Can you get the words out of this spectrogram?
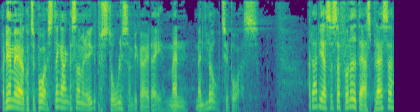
Og det her med at gå til bords, dengang der sad man jo ikke på stole, som vi gør i dag. Man, man lå til bords. Og der har de altså så fundet deres pladser,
